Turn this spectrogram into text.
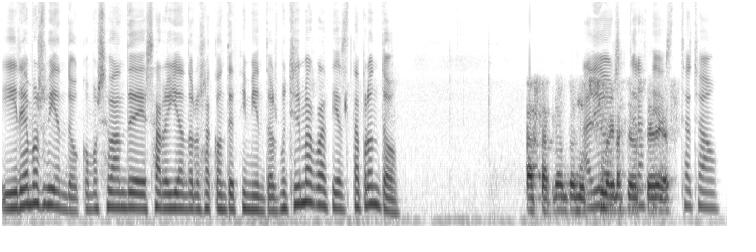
y iremos viendo cómo se van desarrollando los acontecimientos. Muchísimas gracias. Hasta pronto. Hasta pronto. Muchísimas gracias, a ustedes. Chao, chao.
